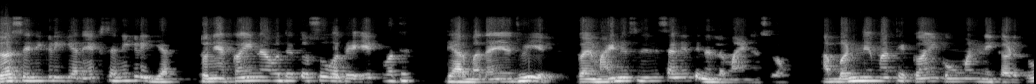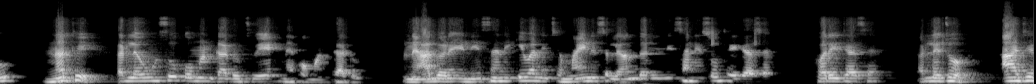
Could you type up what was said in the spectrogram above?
દસ એ નીકળી ગયા ને એક્સ એ નીકળી ગયા. તો ત્યાં કઈ ના વધે તો શું વધે? એક વધે. ત્યારબાદ અહીંયા જોઈએ તો અહીં માઇનસની નિશાની હતી ને એટલે માઇનસ લો આ બંનેમાંથી કંઈ કોમન નીકળતું નથી. એટલે હું શું કોમન કાઢું છું? એકને કોમન કાઢું. અને આગળ એ નિશાની કેવાની છે માઇનસ એટલે અંદરની નિશાની શું થઈ જશે? ફરી જશે. એટલે જો આ જે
